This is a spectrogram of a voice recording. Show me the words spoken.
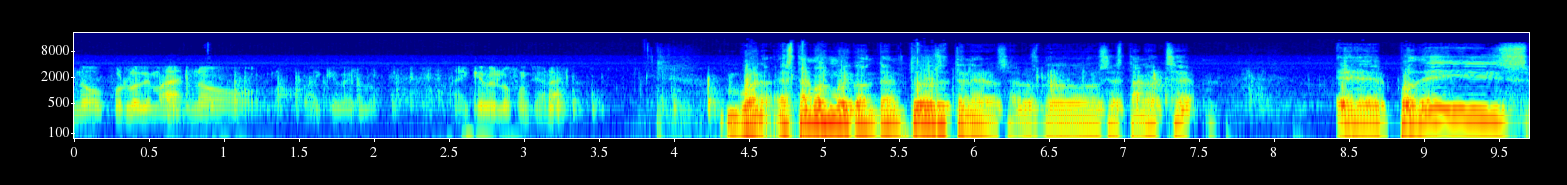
No, por lo demás no, no hay que verlo, hay que verlo funcionar. Bueno, estamos muy contentos de teneros a los dos esta noche. Eh, ¿Podéis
